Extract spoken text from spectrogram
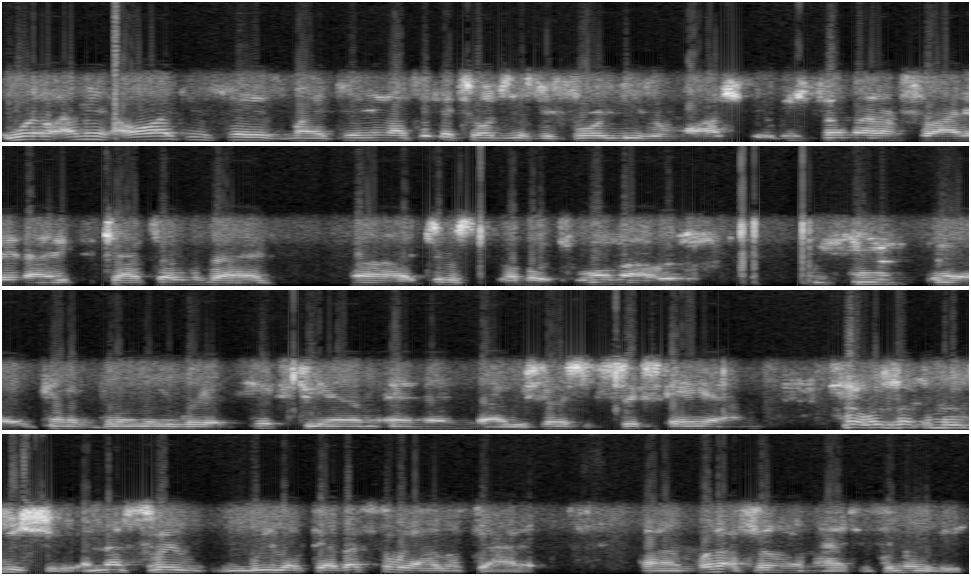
Well, I mean, all I can say is my opinion. I think I told you this before you even watched it. We filmed that on Friday night. The Cat's out of the bag. Uh, it took us about 12 hours. We filmed uh, kind of blindly. at 6 p.m. and then uh, we finished at 6 a.m. It was like a movie shoot, and that's the way we looked at. it. That's the way I looked at it. Um, we're not filming a match; it's a movie.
